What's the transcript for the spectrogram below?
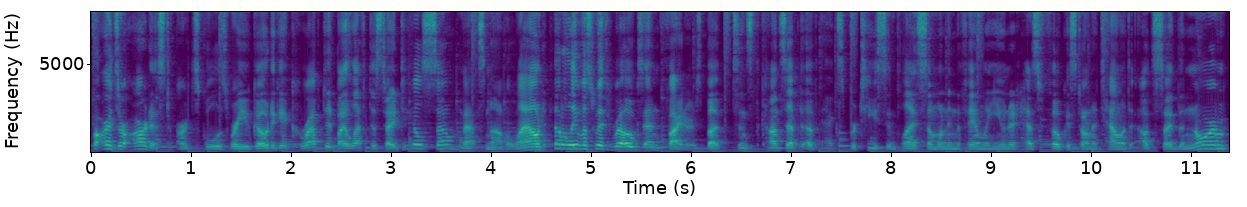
Bards are artists. Art school is where you go to get corrupted by leftist ideals, so that's not allowed. That'll leave us with rogues and fighters, but since the concept of expertise implies someone in the family unit has focused on a talent outside the norm,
